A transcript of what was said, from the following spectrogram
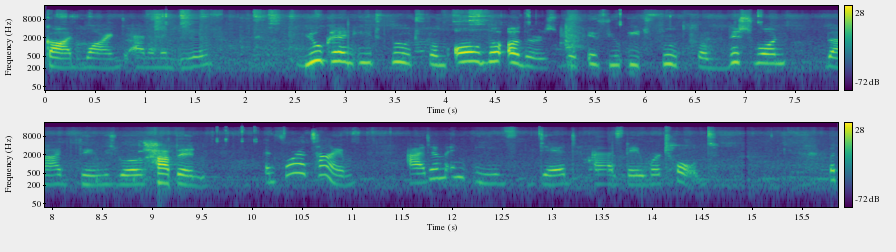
God warned Adam and Eve. You can eat fruit from all the others, but if you eat fruit from this one, bad things will happen. And for a time, Adam and Eve did as they were told. But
